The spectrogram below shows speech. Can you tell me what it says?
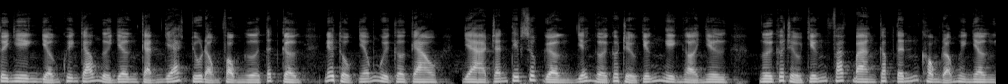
Tuy nhiên, vẫn khuyến cáo người dân cảnh giác chủ động phòng ngừa tích cực nếu thuộc nhóm nguy cơ cao và tránh tiếp xúc gần với người có triệu chứng nghi ngờ như người có triệu chứng phát ban cấp tính không rõ nguyên nhân,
